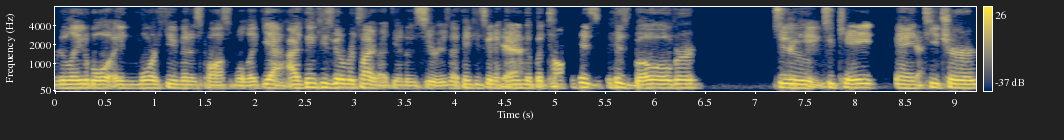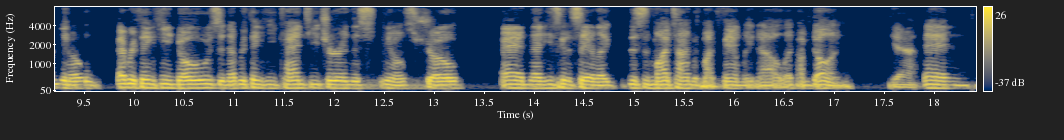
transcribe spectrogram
relatable and more human as possible. Like, yeah, I think he's going to retire at the end of the series. I think he's going to Yeah. hand the baton, his his bow over To to Kate. And teach her, you know, everything he knows and everything he can teach her in this, you know, show. And then he's going to say, like, this is my time with my family now. Like, I'm done. yeah, And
